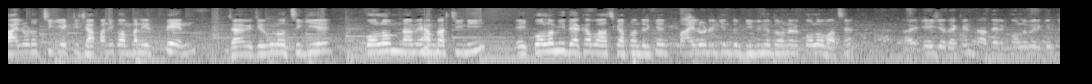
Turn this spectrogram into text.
পাইলট হচ্ছে কি একটি জাপানি কোম্পানির পেন, যা যেগুলো হচ্ছে গিয়ে কলম নামে আমরা চিনি। এই কলমই দেখাবো আজকে আপনাদেরকে। পাইলটের কিন্তু বিভিন্ন ধরনের কলম আছে। এই যে দেখেন তাদের কলমের কিন্তু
